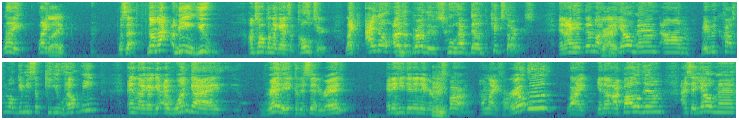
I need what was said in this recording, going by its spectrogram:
Like, like, Like, What's that? No, not me and you. I'm talking like as a culture. Like I know other brothers who have done Kickstarters, and I hit them up Right. like, "Yo, man, um, maybe cross promote. Give me some. Can you help me?" And like I got one guy read it because it said red, and then he didn't even respond. I'm like, "For real, dude?" Like, you know, I followed him. I said, "Yo, man,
